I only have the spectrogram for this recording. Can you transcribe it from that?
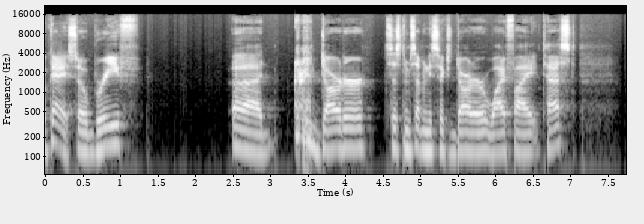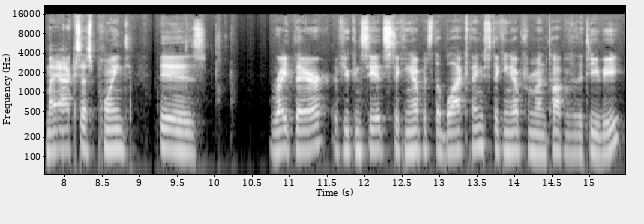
Okay, so brief uh, Darter System 76 Darter Wi-Fi test. My access point is right there. If you can see it sticking up, it's the black thing sticking up from on top of the TV.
